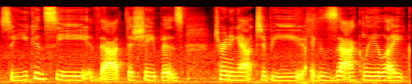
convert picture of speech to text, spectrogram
So you can see that the shape is turning out to be exactly like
